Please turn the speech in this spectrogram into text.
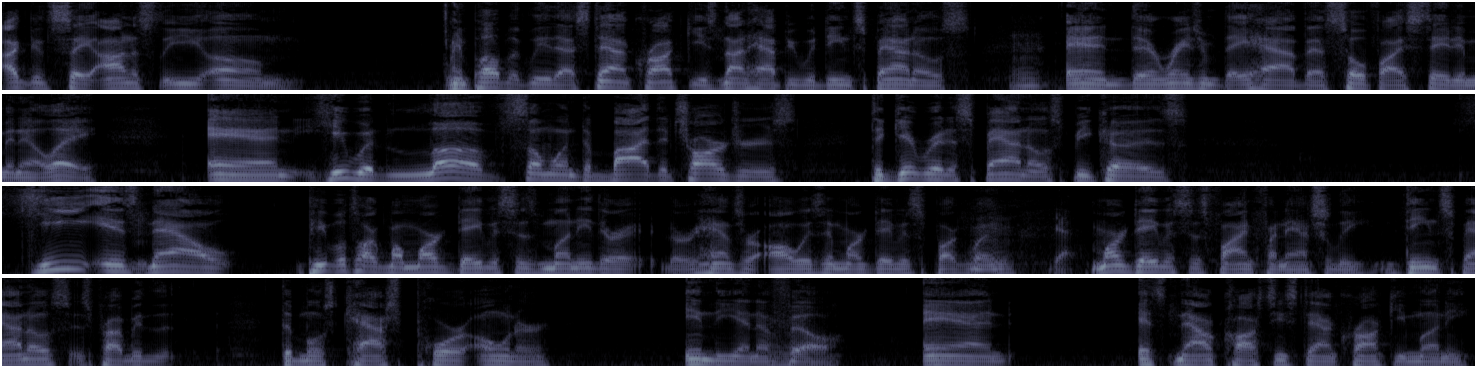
I could say honestly, um, and publicly that Stan Kroenke is not happy with Dean Spanos Mm. and the arrangement they have at SoFi Stadium in L.A. And he would love someone to buy the Chargers to get rid of Spanos because he is now. People talk about Mark Davis's money. Their their hands are always in Mark Davis' pocket. Mm-hmm. Yeah. Mark Davis is fine financially. Dean Spanos is probably the, the most cash poor owner in the NFL, Mm-hmm. and it's now costing Stan Kroenke money,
